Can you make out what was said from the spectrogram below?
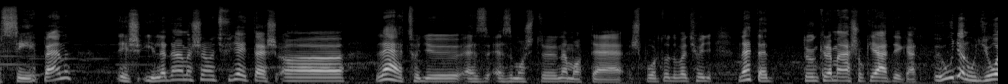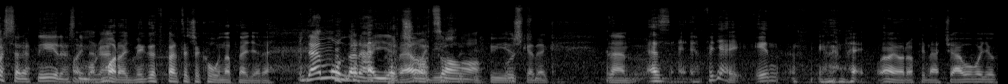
szépen, és illedelmesen, hogy figyelj, tes, lehet, hogy ez, ez most nem a te sportod, vagy hogy ne tedd tönkre mások játékát. Ő ugyanúgy jól szeretné érezni Majd magát. Maradj még öt percet, csak hónap ne gyere. Nem mondaná ilyet, Saca. Most... Nem. Ez, figyelj, én, én olyan rafinált csávó vagyok,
